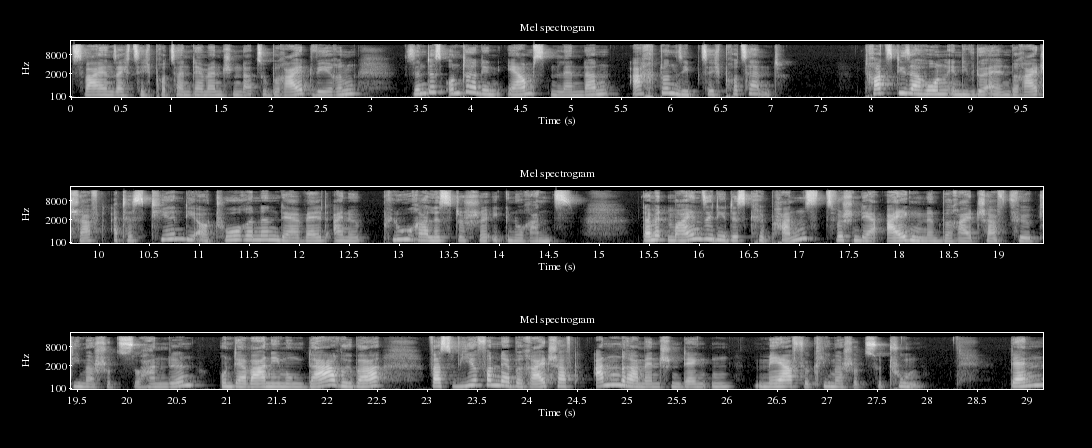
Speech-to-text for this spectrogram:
62 Prozent der Menschen dazu bereit wären, sind es unter den ärmsten Ländern 78 Prozent. Trotz dieser hohen individuellen Bereitschaft attestieren die Autorinnen der Welt eine pluralistische Ignoranz. Damit meinen sie die Diskrepanz zwischen der eigenen Bereitschaft für Klimaschutz zu handeln und der Wahrnehmung darüber, was wir von der Bereitschaft anderer Menschen denken, mehr für Klimaschutz zu tun. Denn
